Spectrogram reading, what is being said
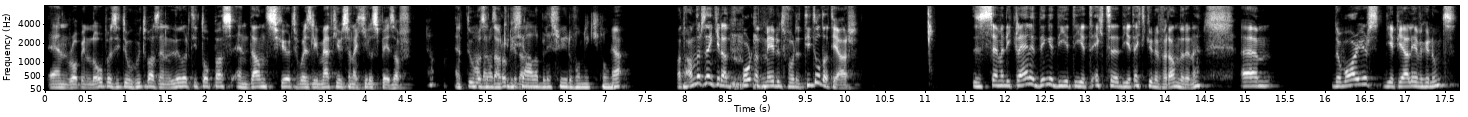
en Robin Lopez, die toen goed was, en Lillard die top was. En dan scheurt Wesley Matthews zijn Achillespees af. Ja. En toen Ja, was het daar was ook een gedaan. cruciale blessure, vond ik toen. Ja. Want anders denk je dat Portland meedoet voor de titel dat jaar. Dus het zijn van die kleine dingen die het, die het, echt, eh, die het echt kunnen veranderen. Hè. Ehm, de Warriors, die heb jij al even genoemd.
